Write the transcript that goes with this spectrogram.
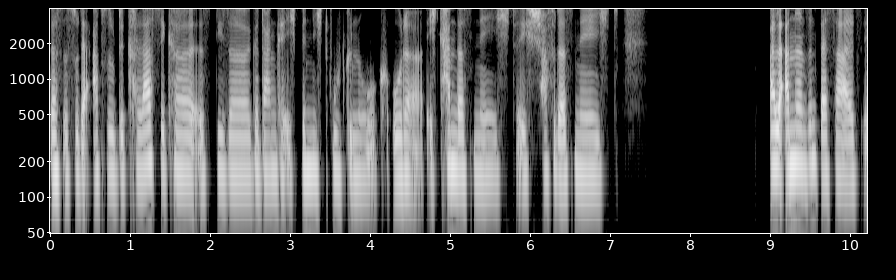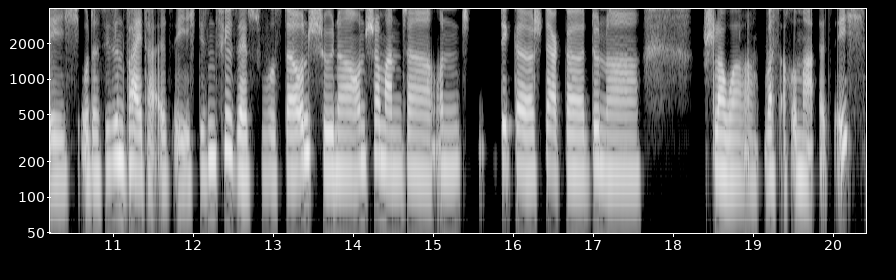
Das ist so der absolute Klassiker ist dieser Gedanke: „Ich bin nicht gut genug“ oder „Ich kann das nicht, ich schaffe das nicht.“ „Alle anderen sind besser als ich“ oder „Sie sind weiter als ich. Die sind viel selbstbewusster und schöner und charmanter und dicker, stärker, dünner, schlauer“, was auch immer als ich.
